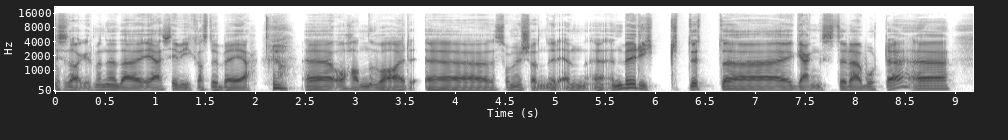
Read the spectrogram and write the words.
disse dager. Men eh, det er, jeg sier Vikas Dubai, jeg. Ja. Uh, og han var, uh, som vi skjønner, en, en beryktet uh, gangster der borte. Eh,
